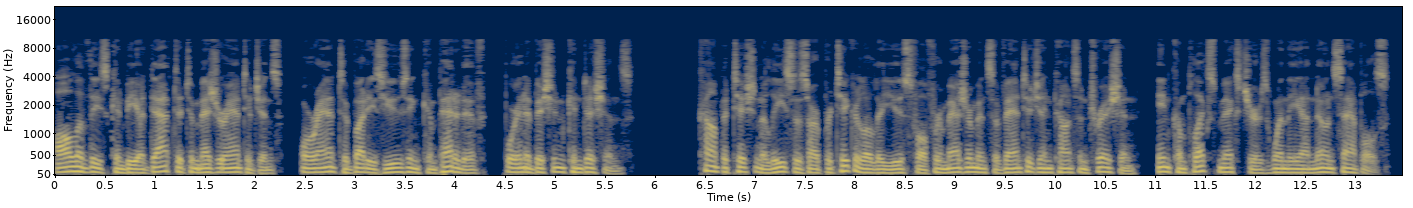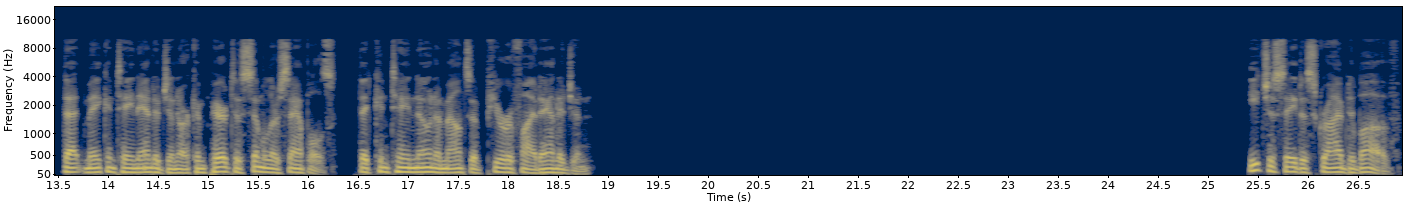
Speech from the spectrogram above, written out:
All of these can be adapted to measure antigens, or antibodies using competitive, or inhibition conditions. Competition ELISAs are particularly useful for measurements of antigen concentration, in complex mixtures when the unknown samples, that may contain antigen are compared to similar samples, that contain known amounts of purified antigen. Each assay described above,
